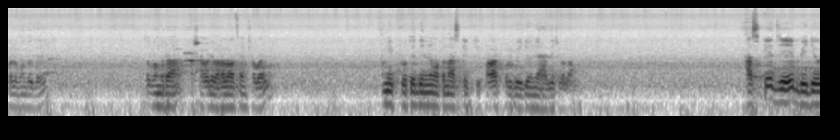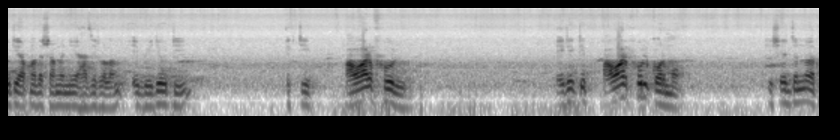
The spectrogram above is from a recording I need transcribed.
সকল বন্ধুদের। তো বন্ধুরা, আশা করি ভালো আছেন সবাই। আমি প্রতিদিনের মতন আজকে একটি পাওয়ারফুল ভিডিও নিয়ে হাজির হলাম। আজকে যে ভিডিওটি আপনাদের সামনে নিয়ে হাজির হলাম, এই ভিডিওটি একটি পাওয়ারফুল এটি একটি পাওয়ারফুল কর্ম। কিসের জন্য? এত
